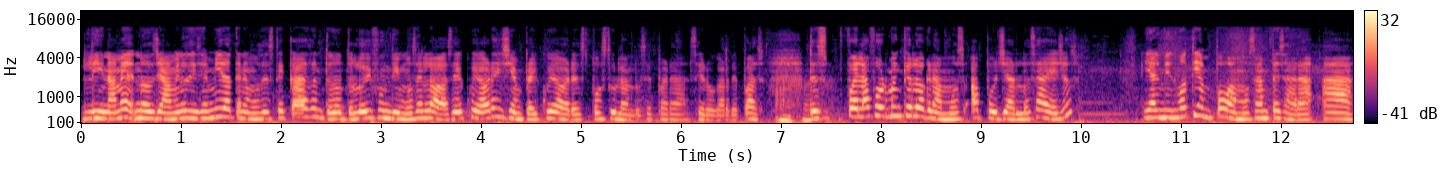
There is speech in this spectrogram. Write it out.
Lina me- nos llama y nos dice, mira, tenemos este caso, entonces nosotros lo difundimos en la base de cuidadores y siempre hay cuidadores postulándose para ser hogar de paso. Ajá. Entonces fue la forma en que logramos apoyarlos a ellos y al mismo tiempo vamos a empezar a, a-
